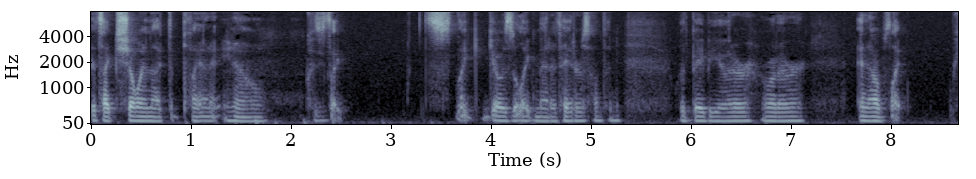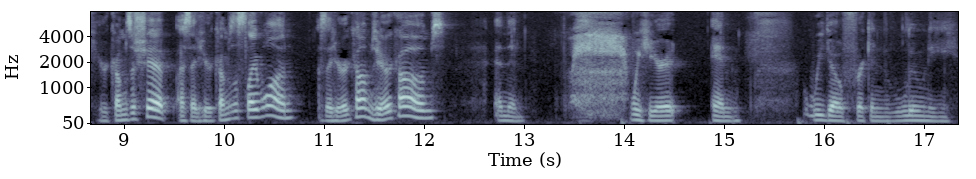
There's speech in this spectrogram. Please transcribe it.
it's like showing like the planet. You know, because he's like, it's like goes to like meditate or something with Baby Yoda or whatever, and I was like here comes a ship. I said, here comes the slave one. I said, here it comes, here it comes. And then we hear it and we go freaking loony.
